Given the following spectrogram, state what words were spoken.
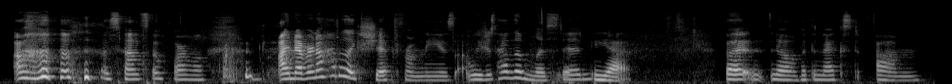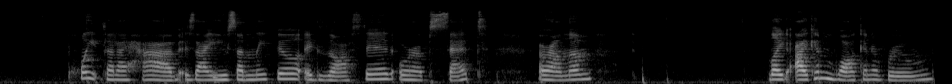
that sounds so formal. I never know how to like shift from these. We just have them listed. Yeah. But no, but the next um point that I have is that you suddenly feel exhausted or upset around them. Like I can walk in a room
